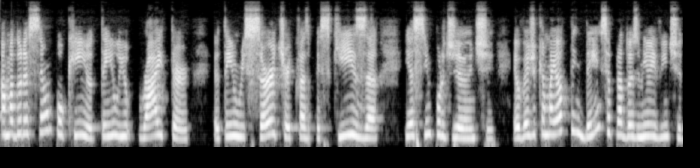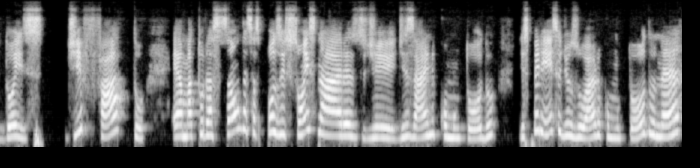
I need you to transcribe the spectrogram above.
amadureceu um pouquinho. Eu tenho writer, eu tenho researcher que faz pesquisa e assim por diante. Eu vejo que a maior tendência para 2022 de fato, é a maturação dessas posições na área de design como um todo, de experiência de usuário como um todo, né?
